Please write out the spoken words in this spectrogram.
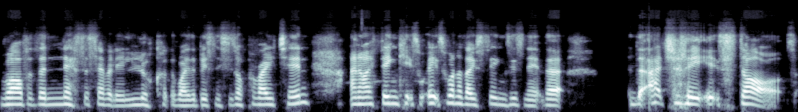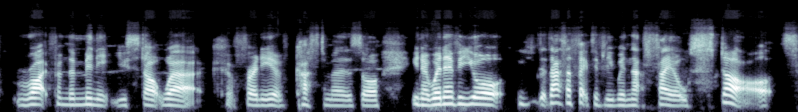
rather than necessarily look at the way the business is operating. And I think it's it's one of those things, isn't it, that that actually it starts right from the minute you start work for any of customers or you know whenever you're that's effectively when that sale starts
